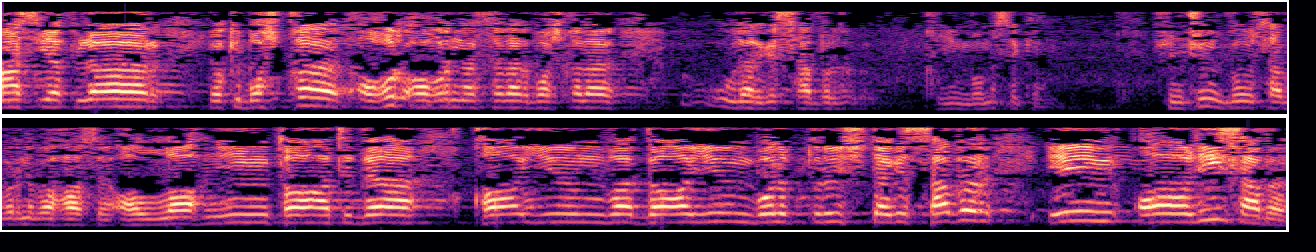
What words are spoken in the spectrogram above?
ma'siyatlar yoki boshqa og'ir og'ir narsalar boshqalar ularga sabr qiyin bo'lmas ekan. Shuning uchun bu sabrni bahosi ollohning toatida qoyim va doim bo'lib turishdagi sabr eng oliy sabr.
